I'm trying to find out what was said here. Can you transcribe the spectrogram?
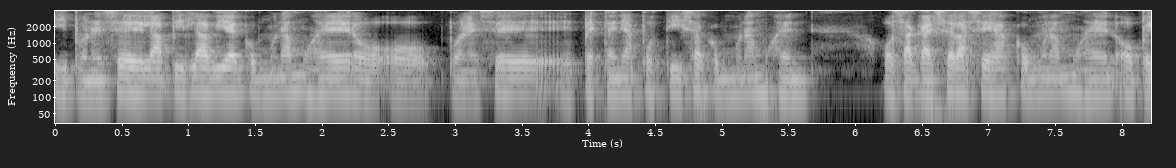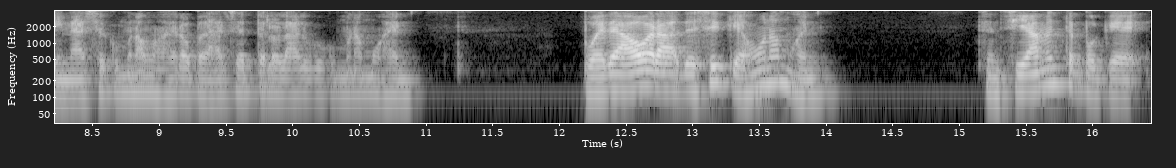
y ponerse lápiz labial como una mujer o, ponerse eh, pestañas postizas como una mujer, o sacarse las cejas como una mujer, o peinarse como una mujer, o dejarse el pelo largo como una mujer, puede ahora decir que es una mujer. Sencillamente porque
